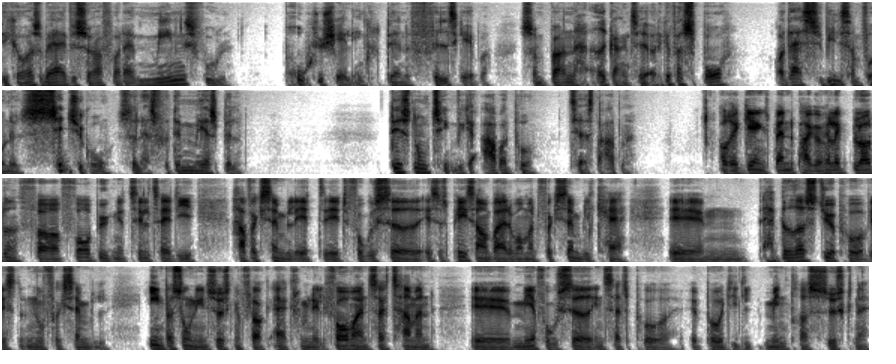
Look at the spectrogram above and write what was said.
Det kan også være, at vi sørger for, at der er meningsfulde, prosociale, inkluderende fællesskaber, som børnene har adgang til. Og det kan være sport, og der er civilsamfundet sindssygt gode, så lad os få dem mere spil. Det er sådan nogle ting, vi kan arbejde på til at starte med. Og regeringsbandepakke er jo heller ikke blottet for forebyggende tiltag. De har for eksempel et, et fokuseret SSP-samarbejde, hvor man for eksempel kan øh, have bedre styr på, hvis nu for eksempel en person i en søskendeflok er kriminel i forvejen, så tager man øh, mere fokuseret indsats på, øh, på de mindre søskende.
